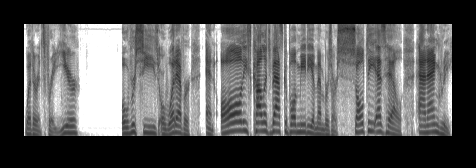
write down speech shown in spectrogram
whether it's for a year, overseas or whatever. And all these college basketball media members are salty as hell and angry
